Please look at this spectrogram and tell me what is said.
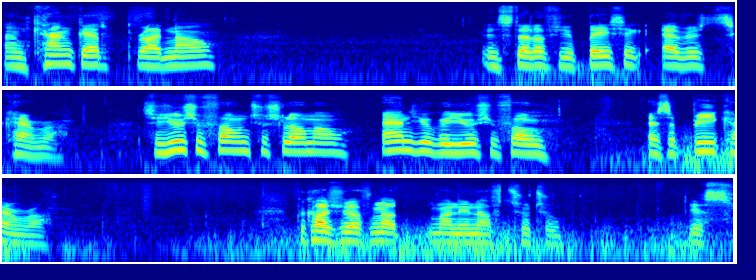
and can get right now instead of your basic average camera. So use your phone to slow-mo and you can use your phone as a B camera because you have not money enough to do. Yes.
